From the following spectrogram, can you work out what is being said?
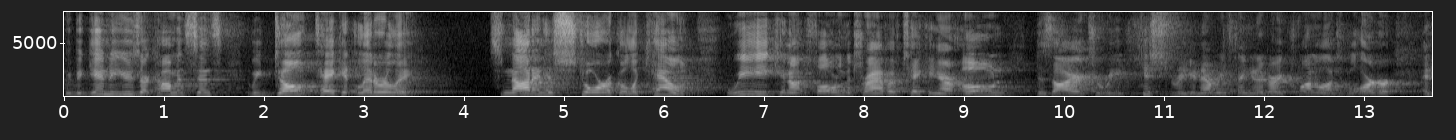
we begin to use our common sense. We don't take it literally. It's not an historical account. We cannot fall in the trap of taking our own desire to read history and everything in a very chronological order and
